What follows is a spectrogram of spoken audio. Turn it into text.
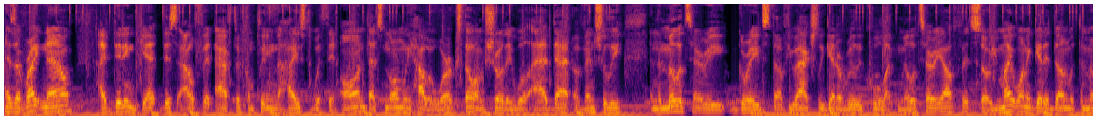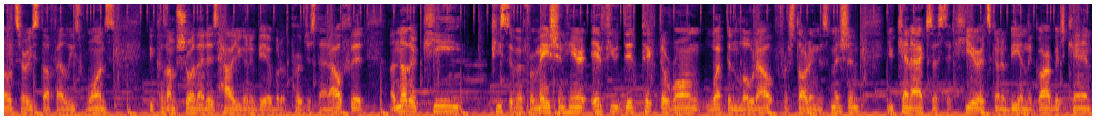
As of right now, I didn't get this outfit after completing the heist with it on. That's normally how it works though. I'm sure they will add that eventually. In the military grade stuff, you actually get a really cool like military outfit. So you might want to get it done with the military stuff at least once because I'm sure that is how you're going to be able to purchase that outfit. Another key piece of information here. If you did pick the wrong weapon loadout for starting this mission, you can access it here. It's going to be in the garbage can.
